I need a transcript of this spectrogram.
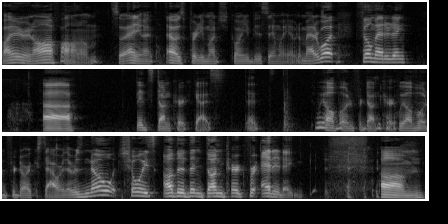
Firing off on him. So anyway, that was pretty much going to be the same way no matter what. Film editing, uh, it's Dunkirk, guys. That we all voted for Dunkirk. We all voted for Darkest Hour. There was no choice other than Dunkirk for editing. um,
